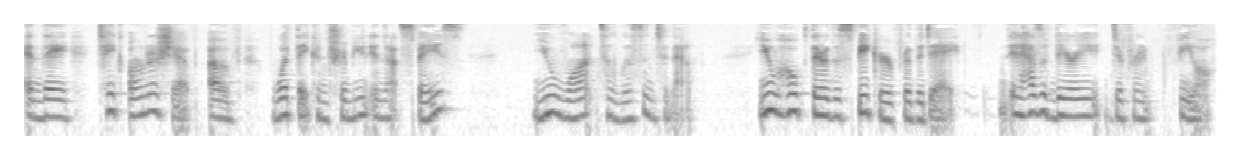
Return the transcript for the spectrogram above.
and they take ownership of what they contribute in that space, you want to listen to them. You hope they're the speaker for the day. It has a very different feel.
